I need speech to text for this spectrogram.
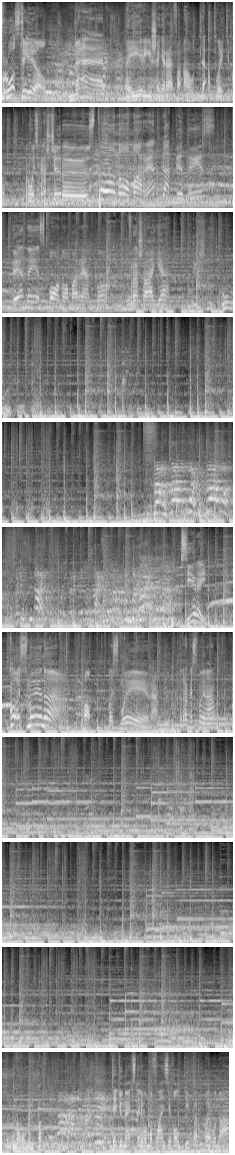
Постріл! Не. І рішення рефа аут для Атлетіко. Розіграш через Пономаренка. Денис. Денис Пономаренко вражає ближній кут. Браво, браво, Бодя, браво! Сідай! Сірий. Космина! О, Космина. Дмитро Космина. Науменко. Дядюнець на лівому фланзі голкіпер Перуна.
